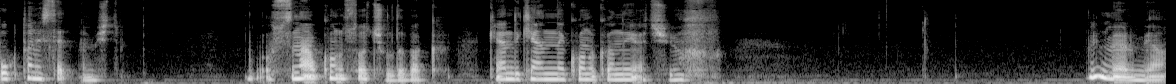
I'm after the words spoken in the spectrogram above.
boktan hissetmemiştim. O sınav konusu açıldı bak. Kendi kendine konu konuyu açıyor. Bilmiyorum ya.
